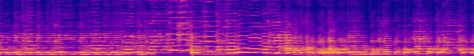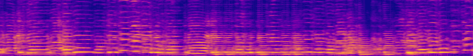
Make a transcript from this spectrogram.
Thank you.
